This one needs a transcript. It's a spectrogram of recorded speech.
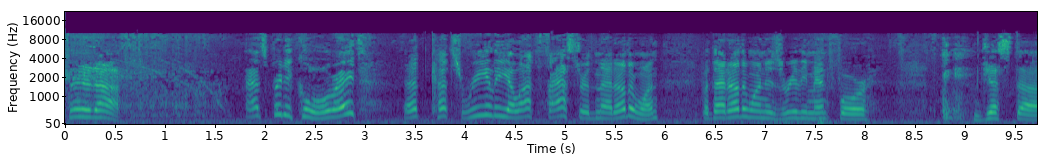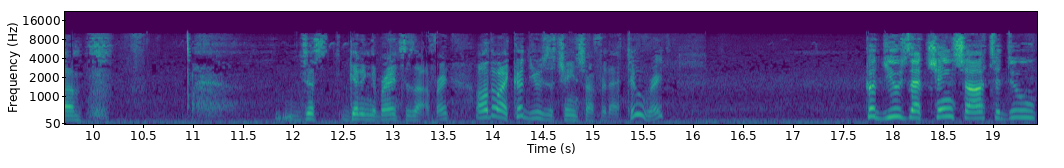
Turn it off. That's pretty cool, right? That cuts really a lot faster than that other one, but that other one is really meant for just um, just getting the branches off, right? Although I could use a chainsaw for that too, right? Could use that chainsaw to do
